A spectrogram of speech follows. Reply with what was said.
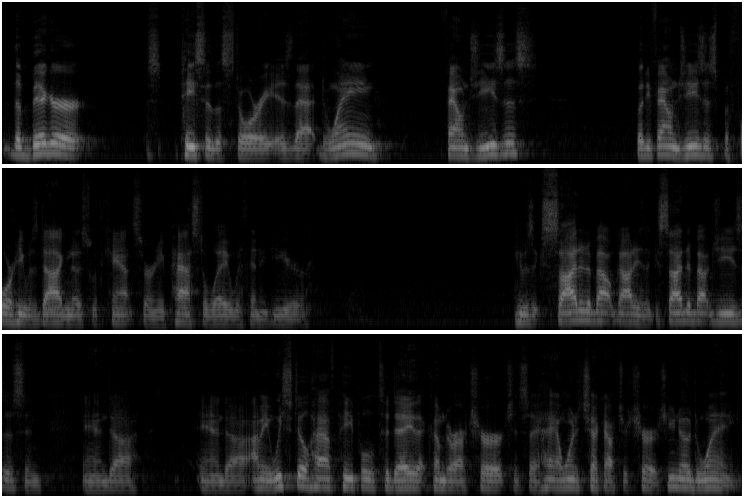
the bigger piece of the story is that Dwayne found Jesus but he found Jesus before he was diagnosed with cancer and he passed away within a year. He was excited about God, he's excited about Jesus, and, and, uh, and uh, I mean, we still have people today that come to our church and say, Hey, I want to check out your church. You know Dwayne.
